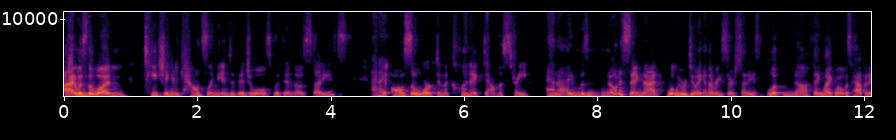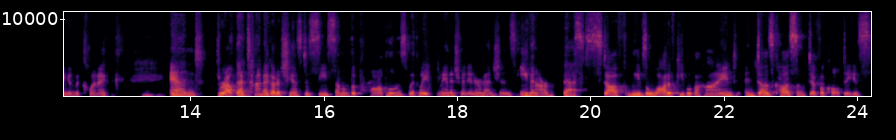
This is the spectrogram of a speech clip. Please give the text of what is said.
i was the one teaching and counseling the individuals within those studies. And i also worked in the clinic down the street and I was noticing that what we were doing in the research studies looked nothing like what was happening in the clinic. Mm-hmm. And throughout that time, I got a chance to see some of the problems with weight management interventions. Even our best stuff leaves a lot of people behind and does cause some difficulties.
